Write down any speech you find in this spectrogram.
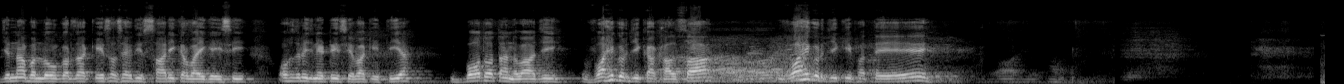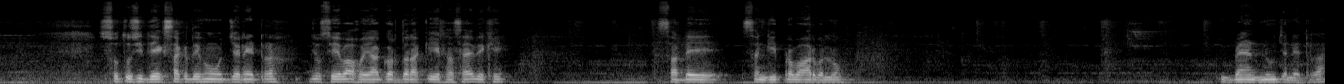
ਜਿਨ੍ਹਾਂ ਵੱਲੋਂ ਗੁਰਦੁਆਰਾ ਕੇਰਸਾ ਸਾਹਿਬ ਦੀ ਸਾਰੀ ਕਰਵਾਈ ਗਈ ਸੀ, ਉਸ ਦੇ ਲਈ ਜਨੇਟਰੀ ਸੇਵਾ ਕੀਤੀ ਆ। ਬਹੁਤ ਬਹੁਤ ਧੰਨਵਾਦ ਜੀ। ਵਾਹਿਗੁਰੂ ਜੀ ਕਾ ਖਾਲਸਾ, ਵਾਹਿਗੁਰੂ ਜੀ ਕੀ ਫਤਿਹ। ਸੋ ਤੁਸੀਂ ਦੇਖ ਸਕਦੇ ਹੋ ਜਨਰੇਟਰ ਜੋ ਸੇਵਾ ਹੋਇਆ ਗੁਰਦੁਆਰਾ ਕੇਰਸਾ ਸਾਹਿਬ ਵਿਖੇ, ਸਾਡੇ ਸੰਗੀ ਪਰਿਵਾਰ ਵੱਲੋਂ। ਬ੍ਰਾਂਡ ਨਿਊ ਜਨਰੇਟਰ ਆ।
